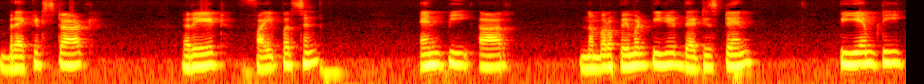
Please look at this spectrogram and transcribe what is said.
bracket start rate 5% NPR number of payment period that is 10 PMT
